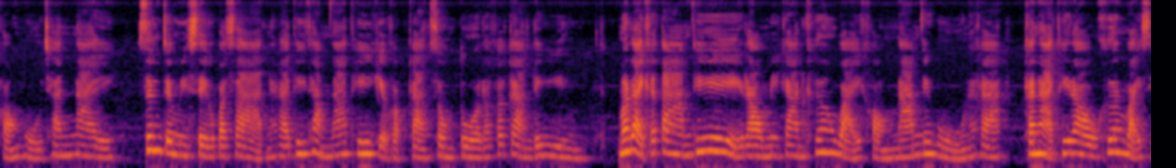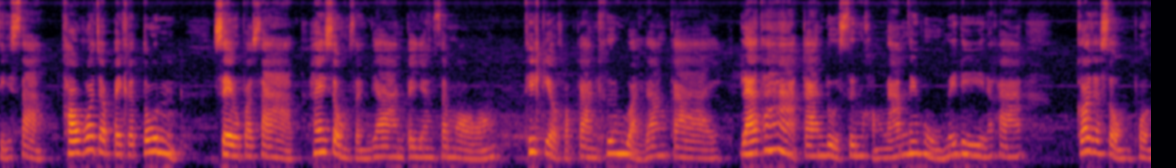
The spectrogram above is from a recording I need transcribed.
ของหูชั้นใน ซึ่งจะมีเซลล์ประสาทนะคะ ที่ทำหน้าที่เกี่ยวกับการทรงตัวแล้วก็การได้ยิน เมื่อไหร่ก็ตามที่เรามีการเคลื่อนไหวของน้ำในหูนะคะ ขณะที่เราเคลื่อนไหวศีรษะเขาก็จะไปกระตุ้น เซลล์ประสาทให้ส่งสัญญาณไปยังสมองที่เกี่ยวกับการเคลื่อนไหวร่างกาย และถ้าหากการดูดซึมของน้ำในหูไม่ดีนะคะ ก็จะส่งผล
